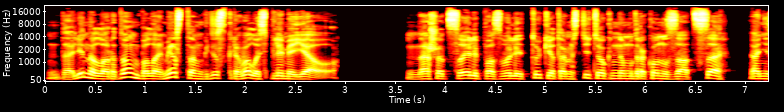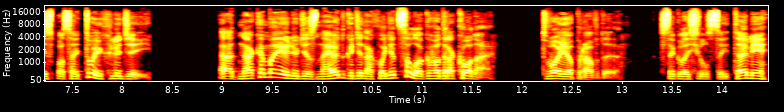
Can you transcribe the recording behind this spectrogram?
Долина Лордом была местом, где скрывалось племя Яо. «Наша цель — позволить Туке отомстить огненному дракону за отца, а не спасать твоих людей. Однако мои люди знают, где находится логово дракона». «Твоя правда», — согласился Итами,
